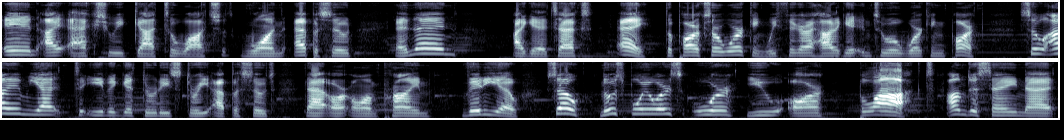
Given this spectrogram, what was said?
and I actually got to watch one episode, and then I get a text, hey, the parks are working, we figured out how to get into a working park. So I am yet to even get through these three episodes that are on Prime Video. So, no spoilers or you are blocked. I'm just saying that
